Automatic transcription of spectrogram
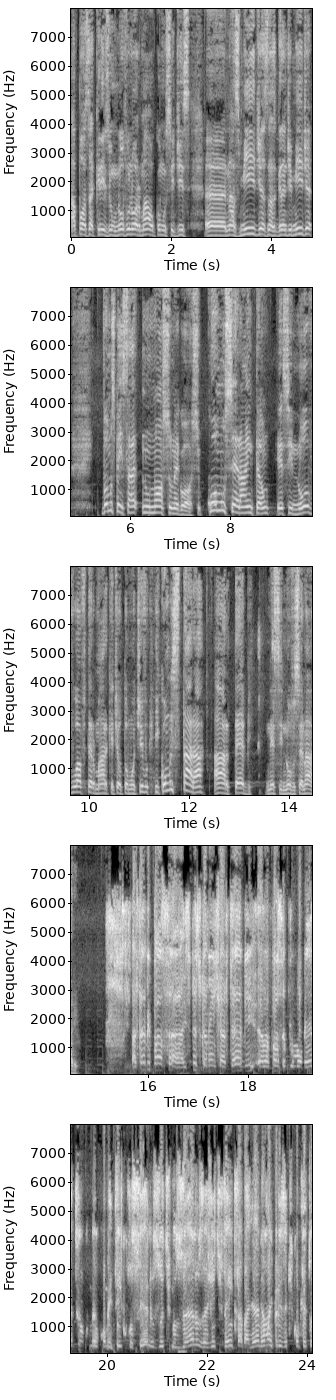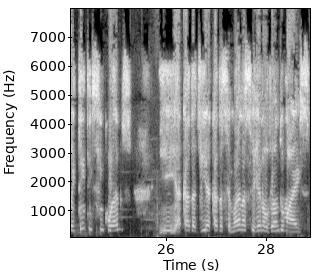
após a crise, um novo normal, como se diz é, nas mídias, na grande mídia. Vamos pensar no nosso negócio. Como será então esse novo aftermarket automotivo e como estará a Arteb nesse novo cenário? A Arteb passa, especificamente a Arteb, ela passa por um momento, como eu comentei com você, nos últimos anos, a gente vem trabalhando, é uma empresa que completou 85 anos e a cada dia, a cada semana se renovando mais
